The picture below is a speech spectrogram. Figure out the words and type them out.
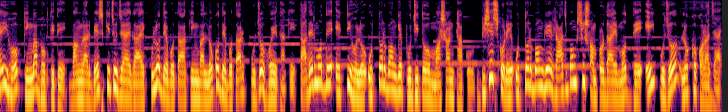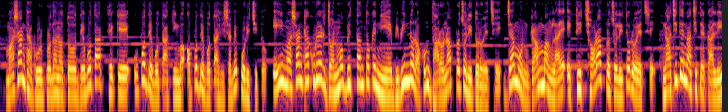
ভয়েই হোক কিংবা ভক্তিতে, বাংলার বেশ কিছু জায়গায় কুলদেবতা কিংবা লোকদেবতার পুজো হয়ে থাকে। তাদের মধ্যে একটি হলো উত্তরবঙ্গে পূজিত মাসান ঠাকুর। বিশেষ করে উত্তরবঙ্গের রাজবংশী সম্প্রদায়ের মধ্যে এই পুজো লক্ষ্য করা যায়। মাসান ঠাকুর প্রধানত দেবতার থেকে উপদেবতা কিংবা অপদেবতা হিসেবে পরিচিত। এই মাসান ঠাকুরের জন্ম বৃত্তান্তকে নিয়ে বিভিন্ন রকম ধারণা প্রচলিত রয়েছে। যেমন গ্রাম বাংলায় একটি ছড়া প্রচলিত রয়েছে। নাচিতে নাচিতে কালী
